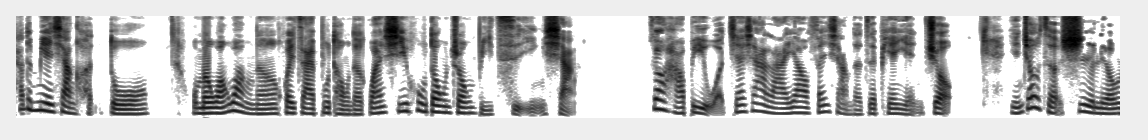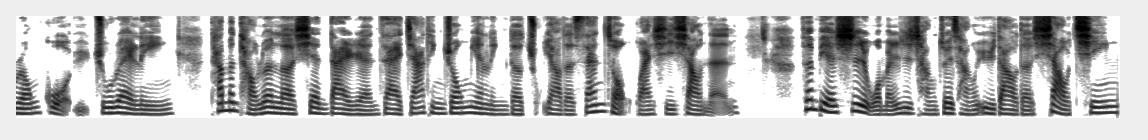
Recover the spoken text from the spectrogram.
它的面向很多。我们往往呢会在不同的关系互动中彼此影响，就好比我接下来要分享的这篇研究，研究者是刘荣果与朱瑞玲，他们讨论了现代人在家庭中面临的主要的三种关系效能，分别是我们日常最常遇到的孝亲，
